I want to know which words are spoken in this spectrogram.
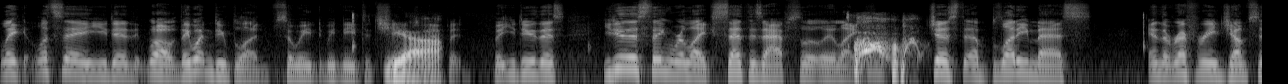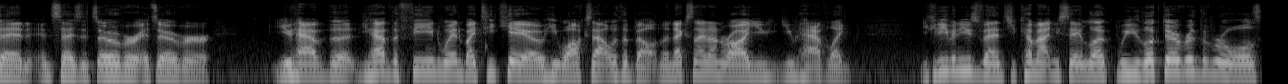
like let's say you did well, they wouldn't do blood, so we'd we'd need to change Yeah. that. But but you do this you do this thing where like Seth is absolutely like just a bloody mess and the referee jumps in and says it's over, it's over. You have the you have the fiend win by TKO. He walks out with a belt, and the next night on Raw, you you have like you can even use Vince. You come out and you say, "Look, we looked over the rules,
